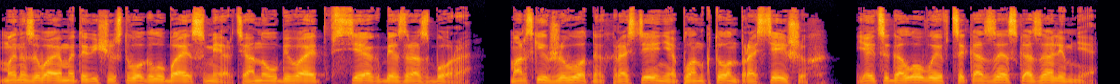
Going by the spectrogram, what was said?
Мы называем это вещество «голубая смерть». Оно убивает всех без разбора. Морских животных, растения, планктон, простейших. Яйцеголовые в ЦКЗ сказали мне,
